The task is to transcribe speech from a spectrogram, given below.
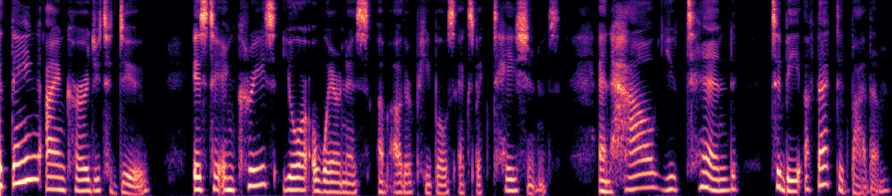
The thing I encourage you to do is to increase your awareness of other people's expectations and how you tend to be affected by them.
